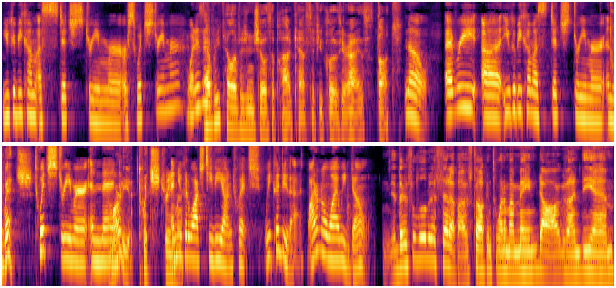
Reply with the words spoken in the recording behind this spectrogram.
You could become a Stitch streamer or Switch streamer. What is it? Every television show is a podcast if you close your eyes. Thoughts? no, every uh, you could become a Stitch streamer and Twitch. Twitch streamer, and then I'm already a Twitch streamer. and you could watch TV on Twitch. We could do that. I don't know why we don't. There's a little bit of setup. I was talking to one of my main dogs on DM.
